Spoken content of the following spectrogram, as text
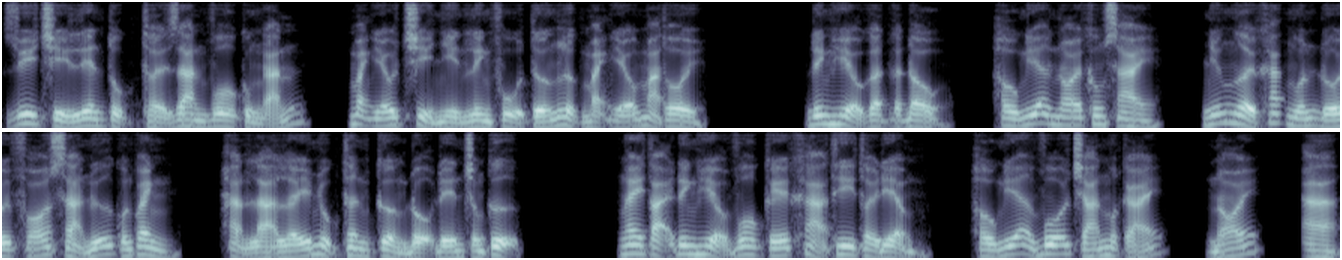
duy trì liên tục thời gian vô cùng ngắn, mạnh yếu chỉ nhìn linh phủ tướng lực mạnh yếu mà thôi. Đinh hiệu gật gật đầu, hầu nghĩa nói không sai, những người khác muốn đối phó xà nữ quấn quanh, hẳn là lấy nhục thân cường độ đến chống cự. Ngay tại đinh hiệu vô kế khả thi thời điểm, hầu nghĩa vỗ chán một cái, nói à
